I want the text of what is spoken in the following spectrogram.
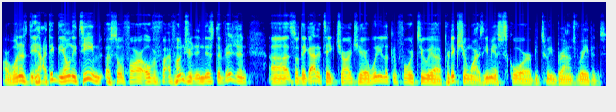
are one of the, I think, the only team uh, so far over 500 in this division. Uh, so they got to take charge here. What are you looking forward to prediction wise? Give me a score between Browns Ravens.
